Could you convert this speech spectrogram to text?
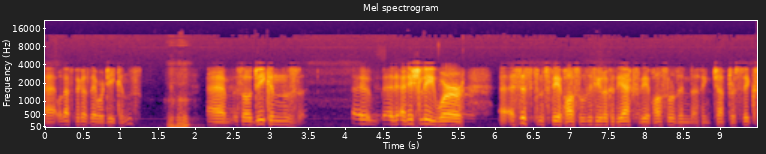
Uh, well, that's because they were deacons. Um, so deacons uh, initially were uh, assistants to the apostles. If you look at the Acts of the Apostles in, I think, chapter 6,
